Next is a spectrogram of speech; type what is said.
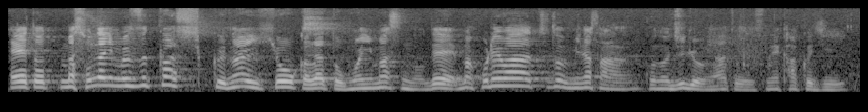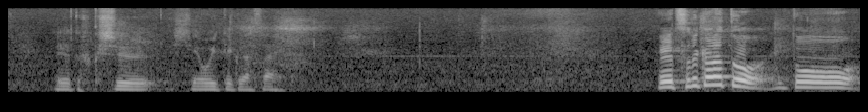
えーとまあ、そんなに難しくない評価だと思いますので、まあ、これはちょっと皆さん、この授業の後ですね、各自、えー、と復習しておいてください。えー、それからと、えーと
